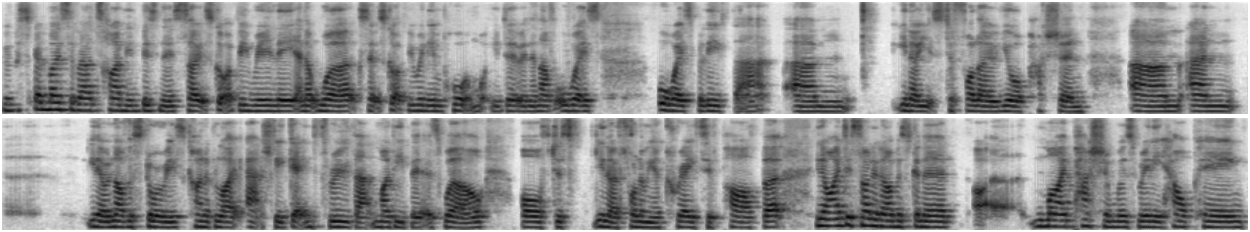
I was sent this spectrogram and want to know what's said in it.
We spend most of our time in business, so it's got to be really, and at work, so it's got to be really important what you're doing. And I've always, always believed that, um, you know, it's to follow your passion. Um, and you know, another story is kind of like actually getting through that muddy bit as well of just, you know, following a creative path. But, you know, I decided I was going to, uh, my passion was really helping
